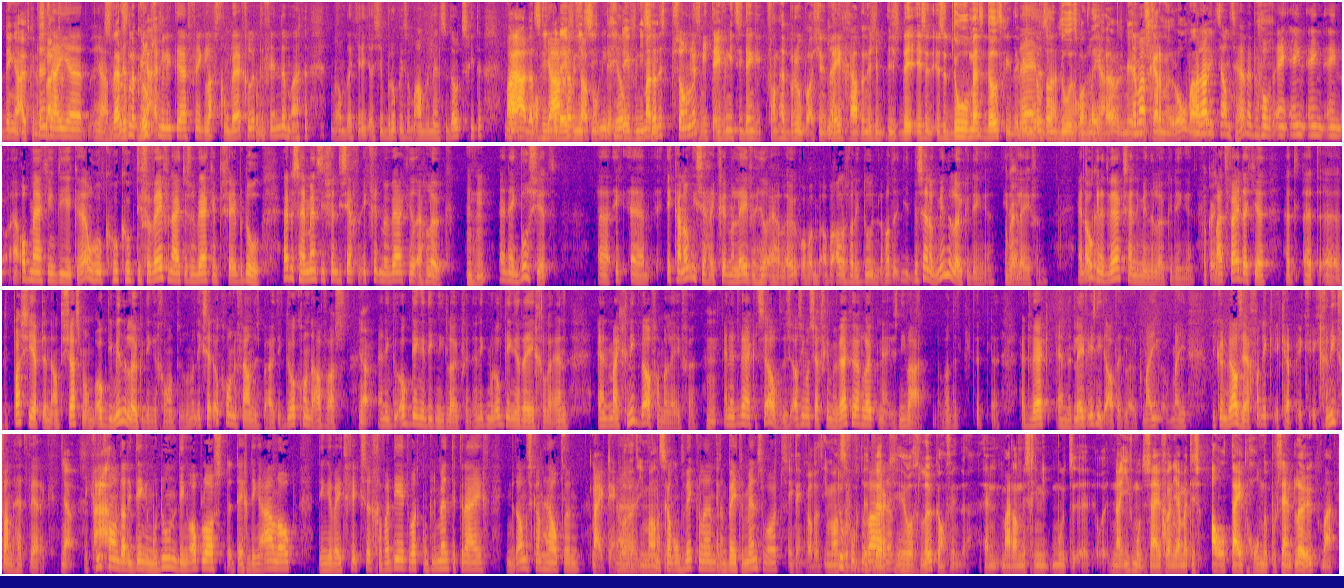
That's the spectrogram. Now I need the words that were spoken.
dingen uit kunnen Tenzij sluiten. je, ja, Dus werkgeluk je beroepsmilitair vind ik lastig om werkgeluk te vinden, maar, omdat je, als je beroep is om andere mensen dood te schieten. Maar ja, dat is niet jager ik definitie, niet de- heel- definitie. Maar dat is Dat persoonlijk. is niet definitie, denk ik, van het beroep. Als je in het Nee. leger gaat, dan is, je, is, de- is, het, is het doel mensen doodschieten. Ik Nee, weet niet dat of dat het doel dat is van het leger. ja. Dat is meer Ja, een beschermende rol. Maar, Maar laat iets anders hebben. We hebben bijvoorbeeld één, één, één, één opmerking die ik, hè, hoe, hoe, hoe ik die verwevenheid tussen werk en privé bedoel. Hè, er zijn mensen die, vinden, die zeggen van ik vind mijn werk heel erg leuk. Mhm. En ik denk, bullshit. Eh, ik, ehm, ik kan ook niet zeggen, ik vind mijn leven heel erg leuk, of, of alles wat ik doe. Want er zijn ook minder leuke dingen in het leven. En ook in het werk zijn er minder leuke dingen. Maar het feit dat je het, het, eh, de passie hebt en enthousiasme om ook die minder leuke dingen gewoon te doen. Want ik zet ook gewoon de vuilnis buiten. Ik doe ook gewoon de afwas. Ja. En ik doe ook dingen die ik niet leuk vind. En ik moet ook dingen regelen. En, en, maar ik geniet wel van mijn leven. Hm. En het werk hetzelfde. Dus als iemand zegt, vind mijn werk heel erg leuk. Nee, dat is niet waar. Want het, het, het werk en het leven is niet altijd leuk. Maar je, maar je, je kunt wel zeggen, van, ik, ik, heb, ik, ik geniet van het werk. ja. Ik geniet Ah, gewoon dat ik dingen moet doen, dingen oplos, tegen dingen aanloop. Dingen weet fixen, gewaardeerd wordt, complimenten krijg. Iemand anders kan helpen. Maar ik denk wel eh, dat iemand... kan ontwikkelen, een beter mens wordt. Ik denk wel dat iemand het, werk heel erg leuk kan vinden. En, maar dan misschien niet moet, eh, naïef moeten zijn van... Ja, maar het is altijd 100% leuk. Maar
